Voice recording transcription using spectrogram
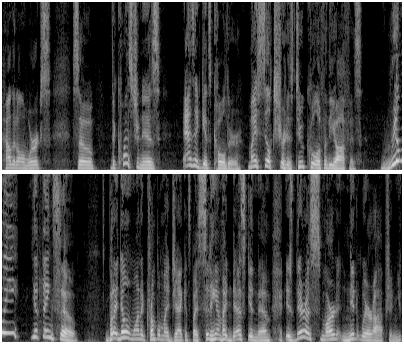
how that all works. So the question is as it gets colder, my silk shirt is too cool for the office. Really? You think so? But I don't want to crumple my jackets by sitting at my desk in them. Is there a smart knitwear option? You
